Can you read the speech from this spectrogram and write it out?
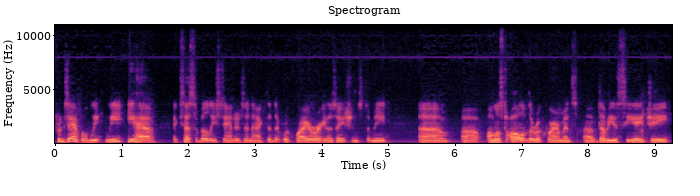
for example, we, we have accessibility standards enacted that require organizations to meet um, uh, almost all of the requirements of WCAG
